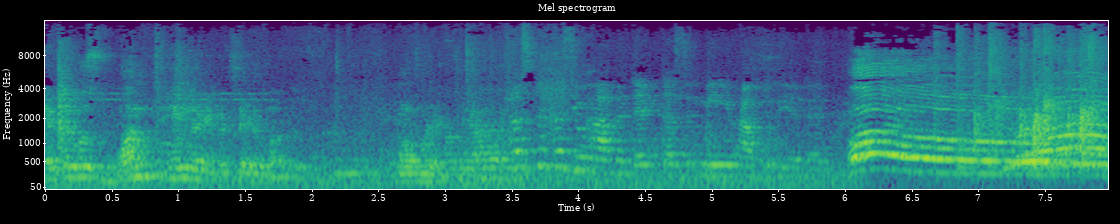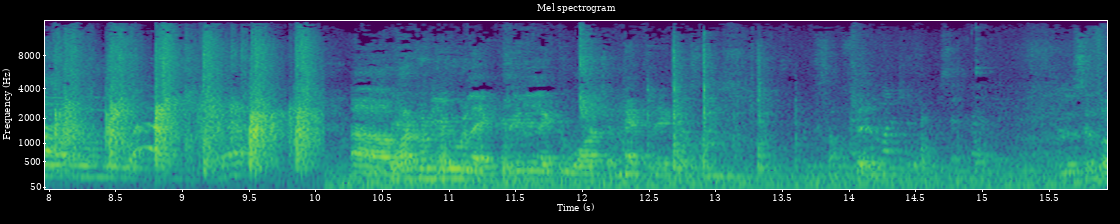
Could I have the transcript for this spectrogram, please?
If there was one thing that you could say to Babu, what would it be? Just because you have a dick doesn't mean you have to be a dick. Uh, what would you like really like to watch on Netflix or some some film? Much of Lucifer. Lucifer.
